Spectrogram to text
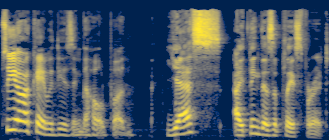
So you're okay with using the whole pod? Yes, I think there's a place for it.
